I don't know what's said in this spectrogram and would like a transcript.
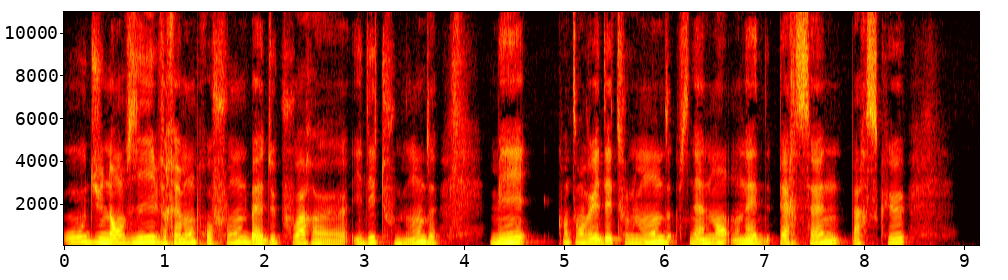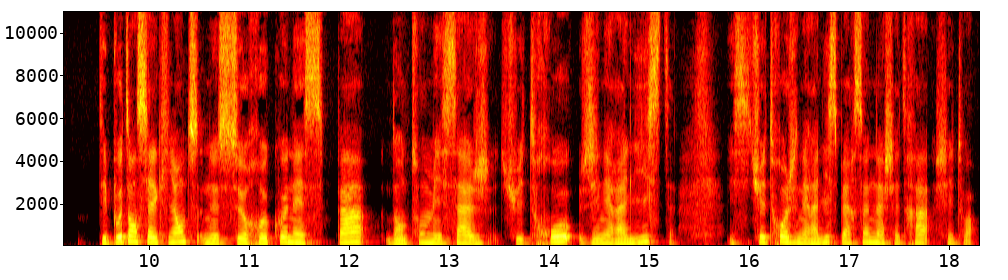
ou d'une envie vraiment profonde bah, de pouvoir euh, aider tout le monde. Mais quand on veut aider tout le monde, finalement, on aide personne parce que tes potentielles clientes ne se reconnaissent pas dans ton message. Tu es trop généraliste. Et si tu es trop généraliste, personne n'achètera chez toi.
